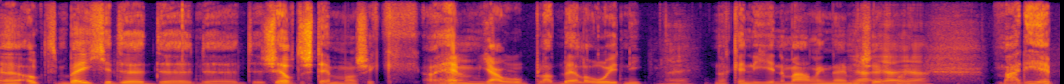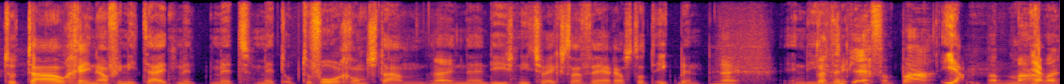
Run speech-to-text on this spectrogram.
Eh, ook een beetje de, de, de, dezelfde stem. Als ik hem jou op laat bellen, hoor je het niet. nee. Dan kan hij je in de maling nemen, Ja, zeg ja, maar. ja. Maar die heeft totaal geen affiniteit met, met, met op de voorgrond staan. Nee. En eh, die is niet zo extravert als dat ik ben. Nee. En die Dat heb je echt van pa. Ja, Want ma, Ja. was-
